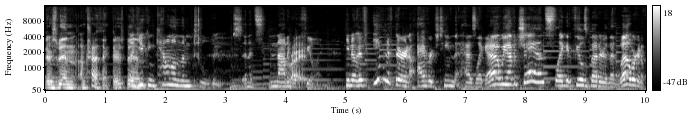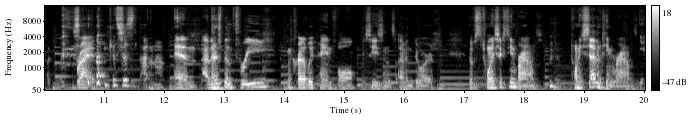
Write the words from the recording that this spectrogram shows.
there's been. I'm trying to think. There's been. Like you can count on them to lose, and it's not a Right. good feeling. You know, if even if they're an average team that has like, ah, we have a chance, like it feels better than, well, we're gonna fucking lose. Right. like it's just, I don't know. and uh, there's been three incredibly painful seasons I've endured. It was 2016 Browns, Mhm. 2017 Browns, Yeah.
